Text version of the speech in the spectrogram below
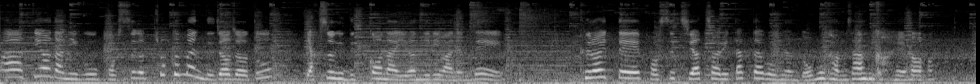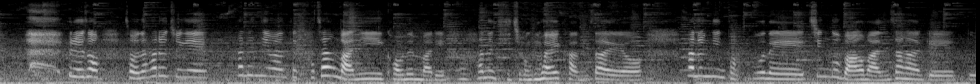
아 뛰어다니고 버스가 조금만 늦어져도 약속이 늦거나 이런 일이 많은데 그럴 때 버스 지하철이 딱 타고 오면 너무 감사한 거예요. 그래서 저는 하루 중에 하느님한테 가장 많이 거는 말이 아, 하느님 정말 감사해요. 하느님 덕분에 친구 마음 안 상하게 또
